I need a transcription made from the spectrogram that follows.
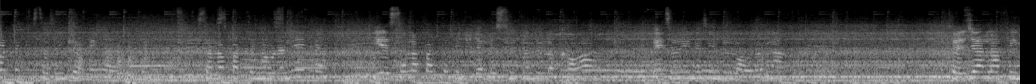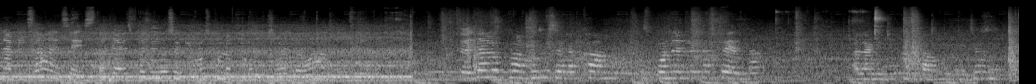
esta es la parte que está incrementada. Esta es la parte en obra negra y esta es la parte que yo ya le estoy dando el acabado. Esa viene siendo la obra blanca. Entonces ya la finalizada es esta, ya después nos seguimos con el proceso de lavado. Entonces ya lo que vamos a hacer acá es ponerle una perla al anillo que estábamos leyendo.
